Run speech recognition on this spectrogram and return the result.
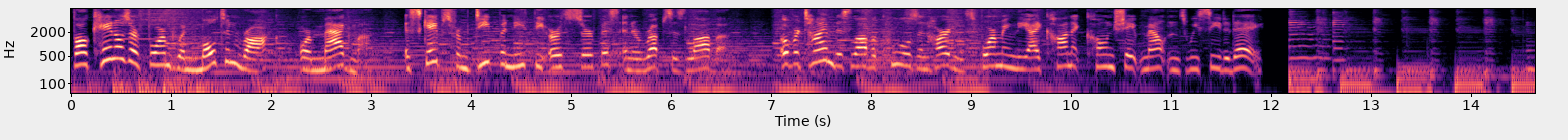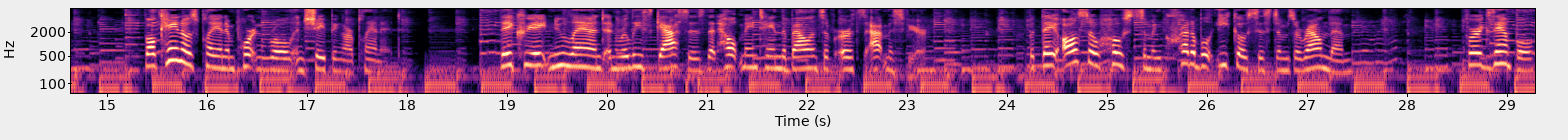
Volcanoes are formed when molten rock, or magma, escapes from deep beneath the Earth's surface and erupts as lava. Over time, this lava cools and hardens, forming the iconic cone-shaped mountains we see today. Volcanoes play an important role in shaping our planet. They create new land and release gases that help maintain the balance of Earth's atmosphere. But they also host some incredible ecosystems around them. For example,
